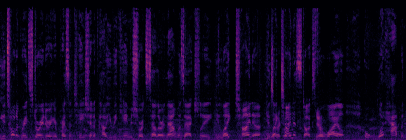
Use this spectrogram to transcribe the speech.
You told a great story during your presentation of how you became a short seller, and that was actually you like China. You exactly. like China stocks yeah. for a while. What happened?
